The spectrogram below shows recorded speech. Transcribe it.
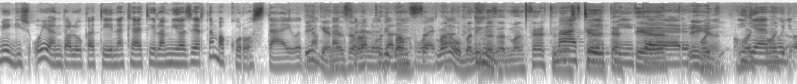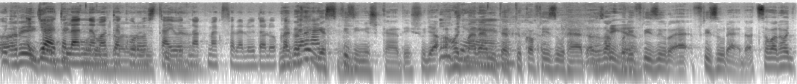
mégis olyan dalokat énekeltél, ami azért nem a korosztályodnak Igen, ezzel megfelelő akkoriban fe, valóban igazad van, feltűnést keltettél, Péter, Igen. hogy, hogy, igen, hogy, hogy, egyáltalán nem a te dalait, korosztályodnak igen. megfelelő dalokat. Meg az de egész hát, fizimiskád is, ugye, ahogy már Igen. említettük a frizurád, az, az akkori Igen. frizura, frizurádat. Szóval, hogy,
